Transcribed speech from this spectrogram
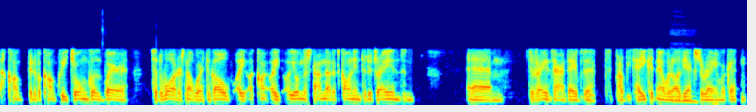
a con- bit of a concrete jungle where so the water's nowhere to go. I I, I I understand that it's going into the drains, and um, the drains aren't able to, to probably take it now with all the extra rain we're getting.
